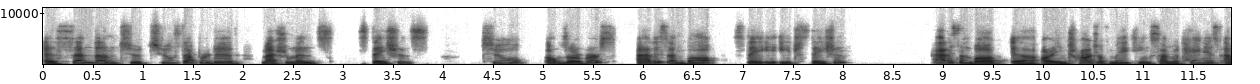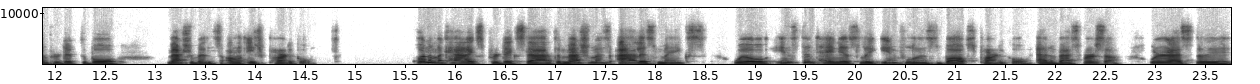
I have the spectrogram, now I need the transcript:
and send them to two separated measurement stations. Two observers, Alice and Bob, stay in each station. Alice and Bob uh, are in charge of making simultaneous and predictable measurements on each particle. Quantum mechanics predicts that the measurements Alice makes will instantaneously influence Bob's particle and vice versa, whereas the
